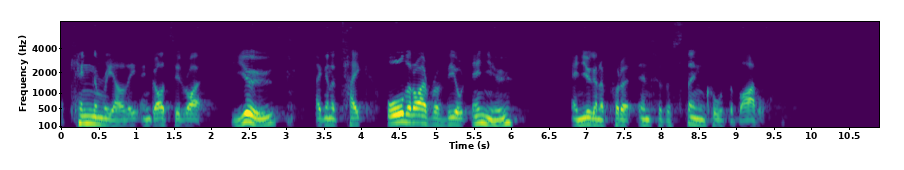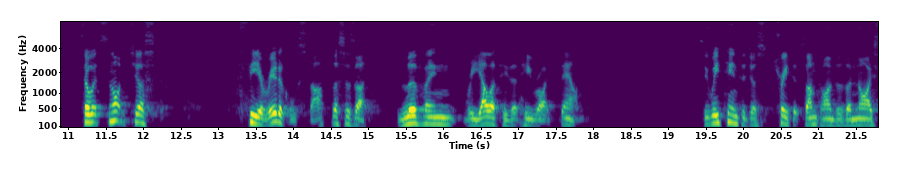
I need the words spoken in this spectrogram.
a kingdom reality, and God said, right, you are going to take all that I've revealed in you and you're going to put it into this thing called the Bible. So it's not just theoretical stuff. This is a living reality that he writes down. See, we tend to just treat it sometimes as a nice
